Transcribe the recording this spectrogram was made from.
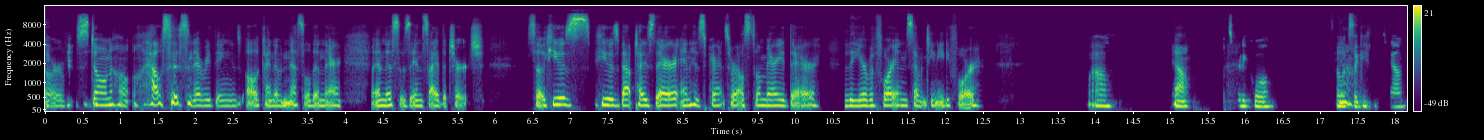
oh, or stone ho- houses and everything all kind of nestled in there. And this is inside the church. So he was he was baptized there and his parents were also married there the year before in 1784 wow. Yeah. It's pretty cool. It yeah. looks like he's down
